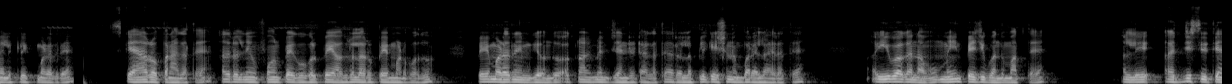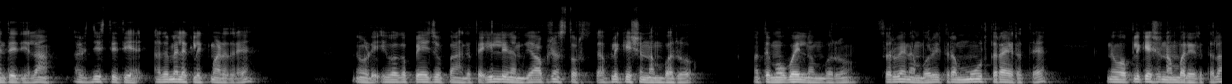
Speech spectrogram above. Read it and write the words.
ಮೇಲೆ ಕ್ಲಿಕ್ ಮಾಡಿದ್ರೆ ಸ್ಕ್ಯಾನರ್ ಓಪನ್ ಆಗುತ್ತೆ. ಅದರಲ್ಲಿ ನೀವು ಫೋನ್ಪೇ ಗೂಗಲ್ ಪೇ ಅದರಲ್ಲಾದ್ರೂ ಪೇ ಮಾಡ್ಬೋದು. ಪೇ ಮಾಡಿದ್ರೆ ನಿಮಗೆ ಒಂದು ಅಕ್ನಾಲಜ್ಮೆಂಟ್ ಜನ್ರೇಟ್ ಆಗುತ್ತೆ. ಅದರಲ್ಲಿ ಅಪ್ಲಿಕೇಶನ್ ನಂಬರ್ ಎಲ್ಲ ಇರುತ್ತೆ. ಇವಾಗ ನಾವು ಮೈನ್ ಪೇಜಿಗೆ ಬಂದು ಮತ್ತೆ ಅಲ್ಲಿ ಅರ್ಜಿ ಸ್ಥಿತಿ ಅಂತ ಇದೆಯಲ್ಲ, ಅರ್ಜಿ ಸ್ಥಿತಿ ಅದರ ಮೇಲೆ ಕ್ಲಿಕ್ ಮಾಡಿದ್ರೆ ನೋಡಿ ಇವಾಗ ಪೇಜ್ ಓಪನ್ ಆಗುತ್ತೆ. ಇಲ್ಲಿ ನಮಗೆ ಆಪ್ಷನ್ಸ್ ತೋರಿಸುತ್ತೆ. ಅಪ್ಲಿಕೇಶನ್ ನಂಬರು ಮತ್ತು ಮೊಬೈಲ್ ನಂಬರು ಸರ್ವೆ ನಂಬರು ಈ ಥರ ಮೂರು ಥರ ಇರುತ್ತೆ. ನೀವು ಅಪ್ಲಿಕೇಶನ್ ನಂಬರ್ ಇರುತ್ತಲ್ಲ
